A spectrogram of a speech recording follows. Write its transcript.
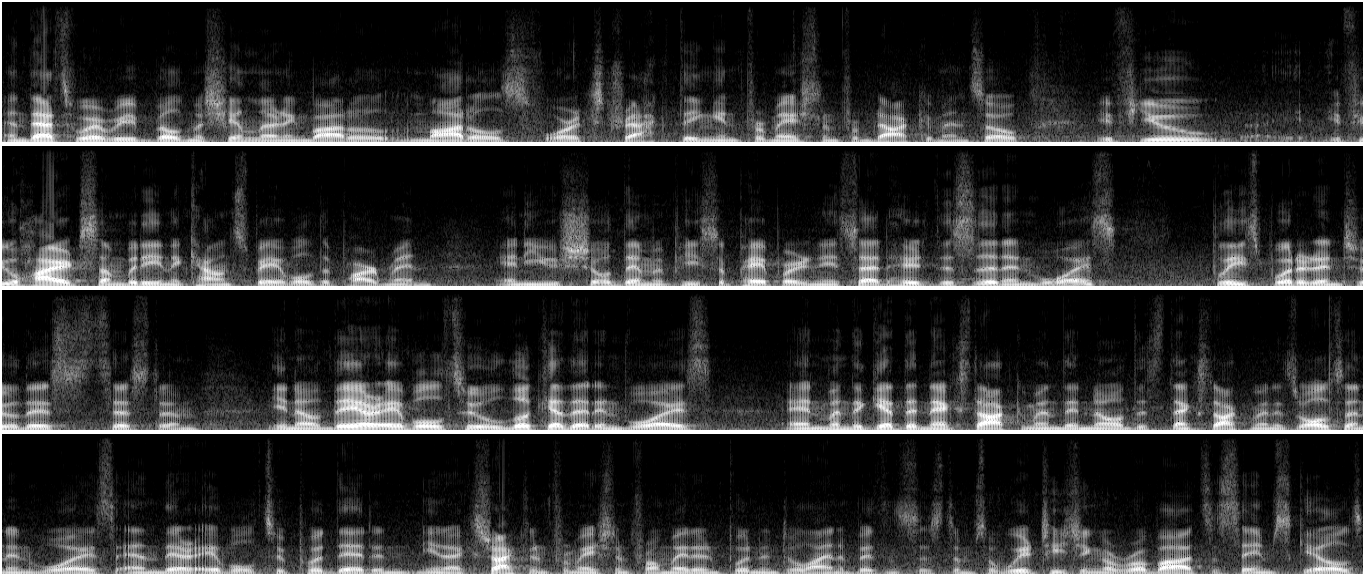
And that's where we build machine learning model, models for extracting information from documents. So if you, if you hired somebody in accounts payable department and you showed them a piece of paper and you said, hey, this is an invoice, please put it into this system. You know, they are able to look at that invoice and when they get the next document, they know this next document is also an invoice, and they're able to put that and you know extract information from it and put it into a line of business system. So we're teaching our robots the same skills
